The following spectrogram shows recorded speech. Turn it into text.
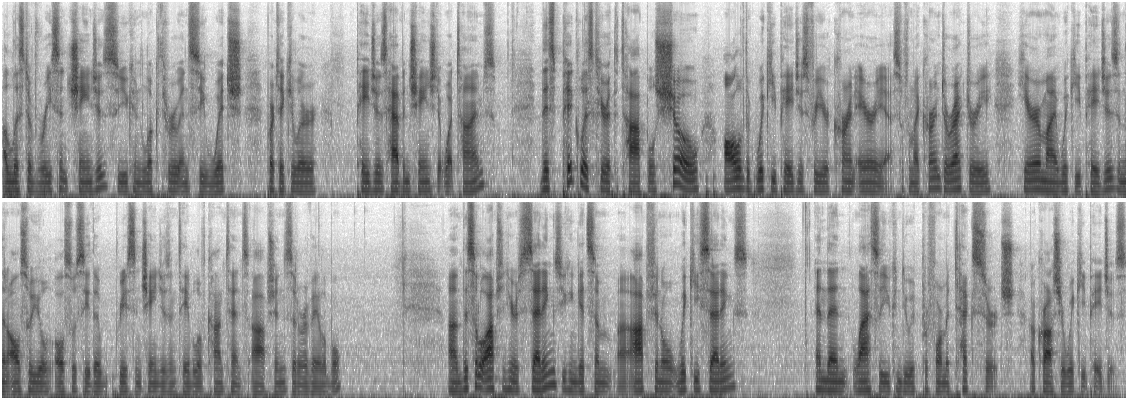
a list of recent changes, so you can look through and see which particular pages have been changed at what times. This pick list here at the top will show all of the wiki pages for your current area. So for my current directory, here are my wiki pages, and then also you'll also see the recent changes in table of contents options that are available. Um, this little option here is settings. You can get some uh, optional wiki settings. And then lastly, you can do it, perform a text search across your wiki pages.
